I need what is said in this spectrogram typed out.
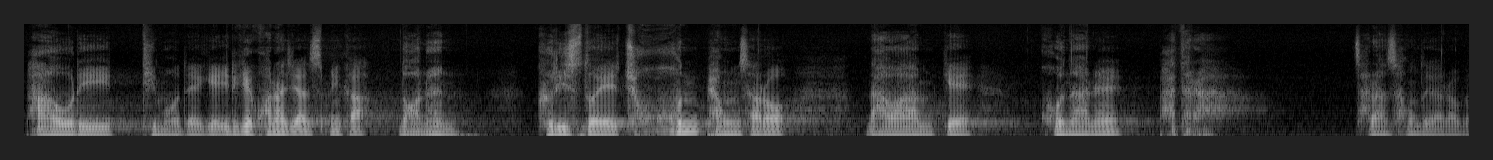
바울이 디모데에게 이렇게 권하지 않습니까? 너는 그리스도의 좋은 병사로 나와 함께 고난을 받으라. 사랑하는 성도 여러분,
